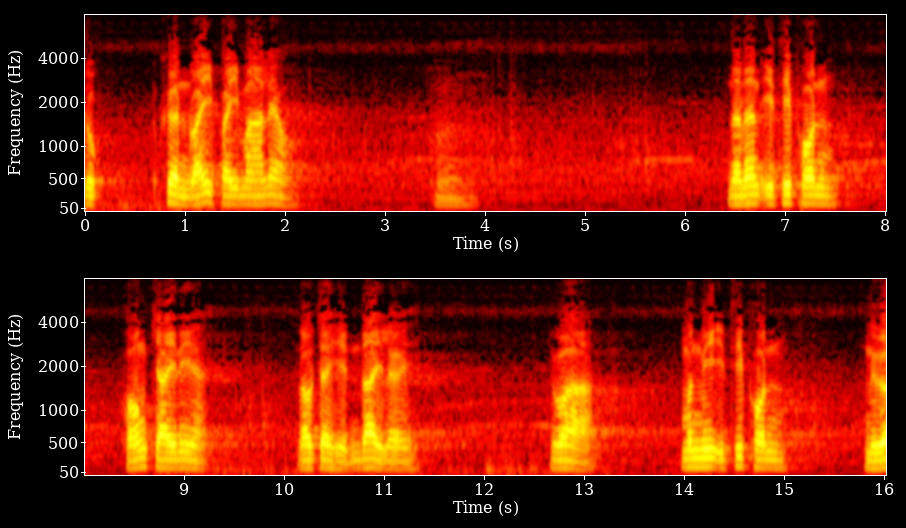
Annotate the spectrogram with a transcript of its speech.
ดุกเคลื่อนไหวไปมาแล้ว อืม ดังนั้นอิทธิพลของใจเนี่ย เราจะเห็นได้เลย ว่ามันมีอิทธิพลเหนือ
